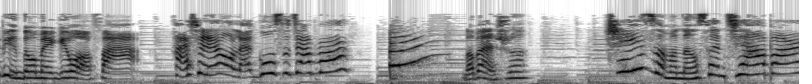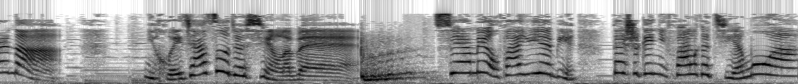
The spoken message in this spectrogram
饼都没给我发，还想让我来公司加班？”老板说：“这怎么能算加班呢？你回家做就行了呗。虽然没有发月饼，但是给你发了个节目啊。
